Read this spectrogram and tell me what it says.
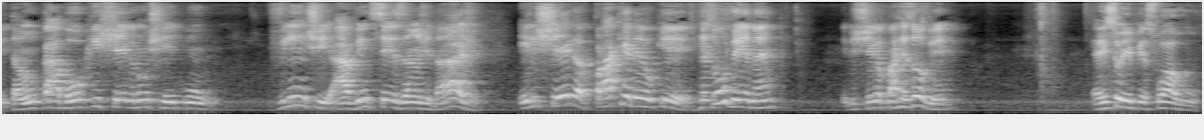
Então, um caboclo que chega num time com 20 a 26 anos de idade, ele chega pra querer o quê? Resolver, né? Ele chega pra resolver. É isso aí, pessoal.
